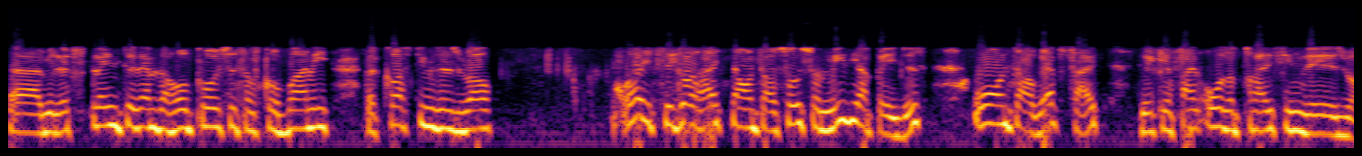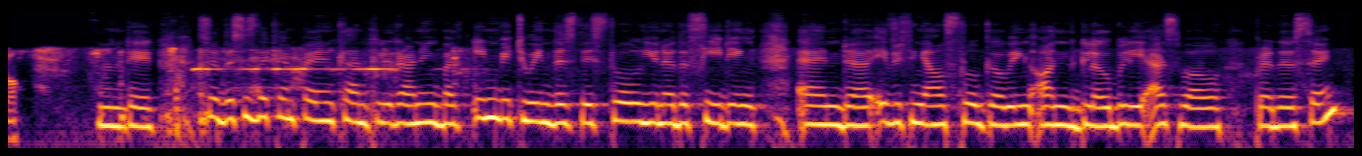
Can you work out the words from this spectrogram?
Uh, we'll explain to them the whole process of Qurbani, the costings as well. Or if they go right now onto our social media pages or onto our website, they can find all the pricing there as well. Indeed. So this is the campaign currently running, but in between this, there's still, you know, the feeding and uh, everything else still going on globally as well, Brother Hussain?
